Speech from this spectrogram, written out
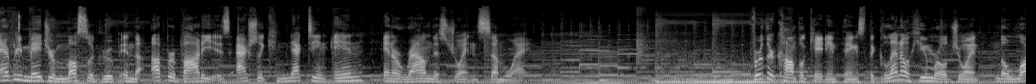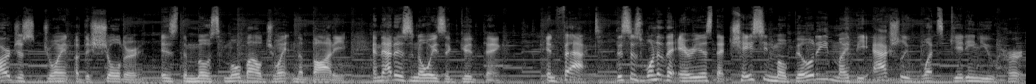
every major muscle group in the upper body is actually connecting in and around this joint in some way. Further complicating things, the glenohumeral joint, the largest joint of the shoulder, is the most mobile joint in the body, and that isn't always a good thing. In fact, this is one of the areas that chasing mobility might be actually what's getting you hurt.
